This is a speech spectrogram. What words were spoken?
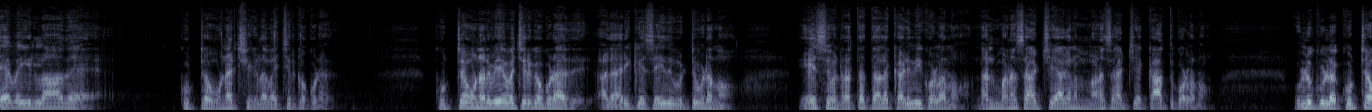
தேவையில்லாத குற்ற உணர்ச்சிகளை வச்சிருக்கக்கூடாது குற்ற உணர்வே வச்சிருக்கக்கூடாது அதை அறிக்கை செய்து விட்டு விடணும் இயேசுவின் ரத்தத்தால் கழுவி கொள்ளணும். நல் மனசாட்சியாக நம்ம மனசாட்சியை காத்து கொள்ளணும். உள்ளுக்குள்ள குற்ற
